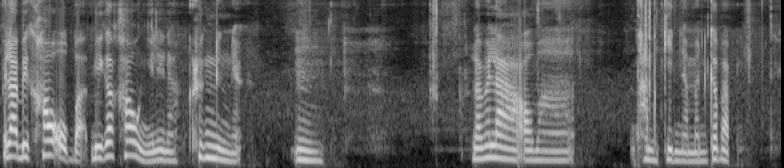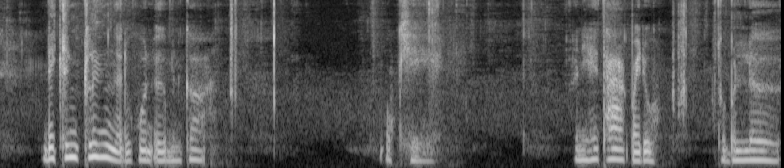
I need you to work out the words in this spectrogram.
เวลาบีเข้าอบอะบีก็เข้าอย่างนี้เลยนะครึ่งหนึ่งเนี่ย อืม แล้วเวลาเอามาทำกินนะมันก็แบบ ได้ครึ่งครึ่งอะทุกคนเออมันก็ โอเค อันนี้ให้ทากไปดู ตัวเบลเลอร์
